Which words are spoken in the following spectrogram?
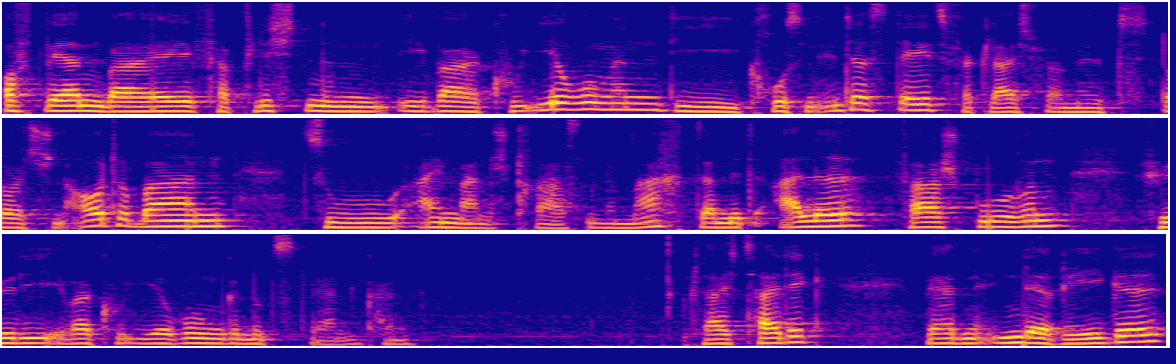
Oft werden bei verpflichtenden Evakuierungen die großen Interstates, vergleichbar mit deutschen Autobahnen, zu Einbahnstraßen gemacht, damit alle Fahrspuren für die Evakuierung genutzt werden können. Gleichzeitig werden in der Regel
